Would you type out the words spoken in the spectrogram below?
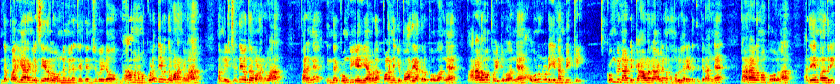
இந்த பரிகாரங்களை செய்கிறதால ஒன்றுமில்லை தெ தெரிஞ்சு போயிடும். நாம நம்ம குலதெய்வத்தை வணங்கலாம் நம்ம இஷ்ட தெய்வத்தை வணங்கலாம். பாருங்க இந்த கொங்கு ஏரியாவில் பழனிக்கு பாத யாத்திரை போவாங்க தாராளமாக போயிட்டு வாங்க. அவர்களுடைய நம்பிக்கை கொங்கு நாட்டு காவலராக நம்ம முருகர் எடுத்துக்கிறாங்க. தாராளமாக போகலாம். அதே மாதிரி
